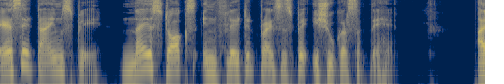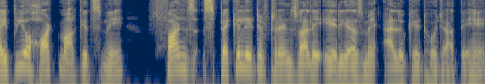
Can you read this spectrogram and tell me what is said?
ऐसे टाइम्स पे नए स्टॉक्स इन्फ्लेटेड प्राइसेस पे इशू कर सकते हैं। आईपीओ हॉट मार्केट्स में फंड्स स्पेकुलेटिव ट्रेंड्स वाले एरियाज़ में एलोकेट हो जाते हैं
